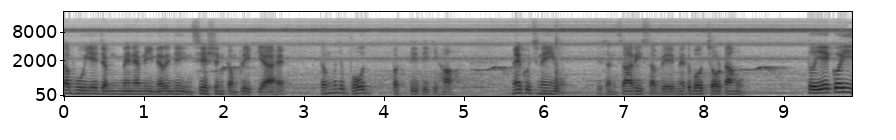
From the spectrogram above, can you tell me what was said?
तब हुई है जब मैंने अपनी इनर इंजन इनिशिएशन कंप्लीट किया है। तब मुझे बहुत भक्ति थी कि हाँ मैं कुछ नहीं हूँ ये संसारी सब है मैं तो बहुत छोटा हूँ। तो ये कोई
